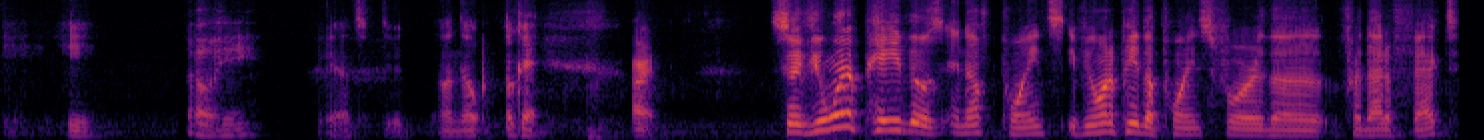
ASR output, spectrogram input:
He. Oh, he. Yeah, it's a dude. Oh no. Okay. All right. So if you want to pay those enough points, if you want to pay the points for the for that effect,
